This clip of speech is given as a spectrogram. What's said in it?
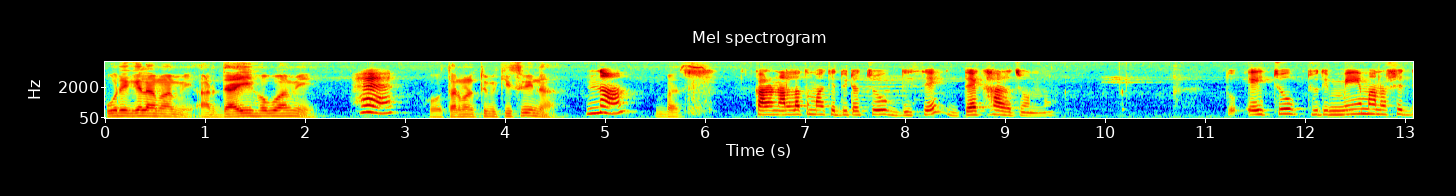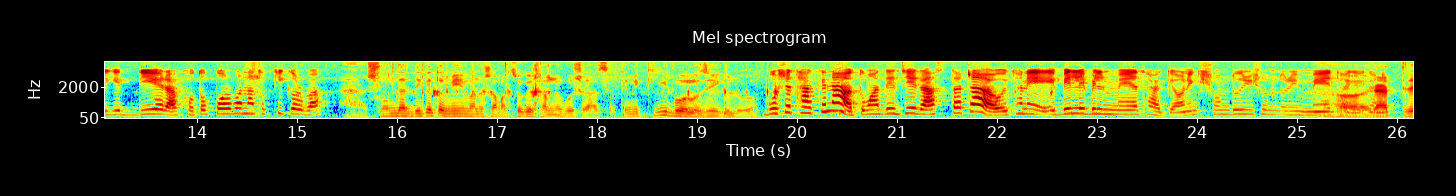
পড়ে গেলাম আমি আর দায়ী হব আমি? হ্যাঁ। ও তার মানে তুমি কিছুই না? না। বাস। কারণ আল্লাহ তোমাকে দুইটা চোখ দিছে দেখার জন্য। তো এই চোখ যদি মেয়ে মানুষের দিকে দিয়ে রাখো তো পড়বা না তো কি করবা? হ্যাঁ সন্ধ্যার দিকে তো মেয়ে মানুষ আমার চোখের সামনে বসে আছে। তুমি কি বলো যে এগুলো? বসে থাকে না তোমাদের যে রাস্তাটা ওইখানে এভেলেবেল মেয়ে থাকে অনেক সুন্দরী সুন্দরী মেয়ে থাকে হ্যাঁ, এখানে। রাত্রে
